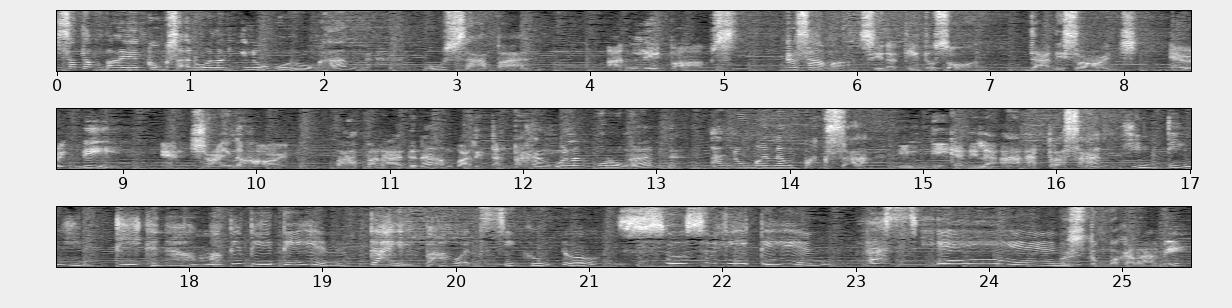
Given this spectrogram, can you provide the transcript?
sa tambayan kung saan walang inuurungang usapan. Unli Pops, kasama sina Tito Son, Daddy Sarge, Eric D, and China Heart. Paparada na ang balitaktakang walang urungan. Ano man ang paksa, hindi ka nila aatrasan. Hinding-hindi ka na mapipitin dahil bawat segundo susulitin. As in, Gustong makarami?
